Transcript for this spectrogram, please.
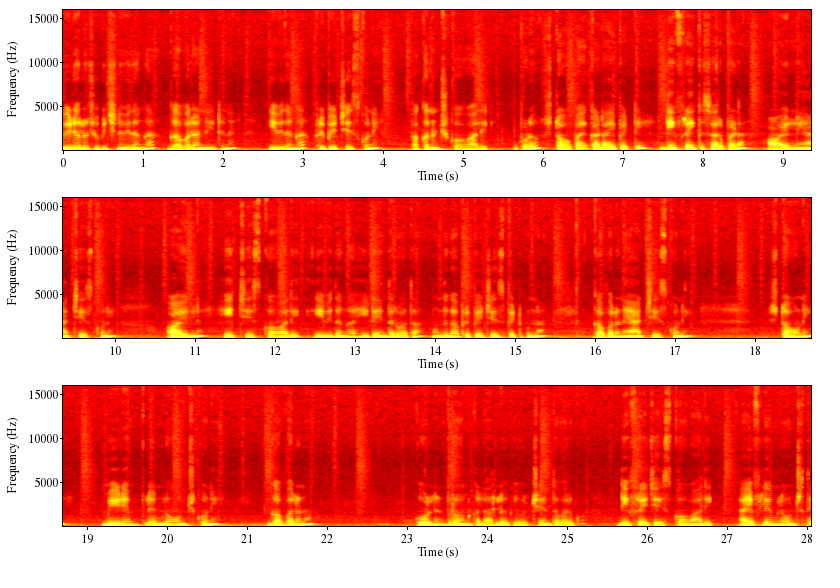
వీడియోలో చూపించిన విధంగా గవ్వలన్నిటిని ఈ విధంగా ప్రిపేర్ చేసుకొని పక్కనుంచుకోవాలి. ఇప్పుడు స్టవ్ పై కడాయి పెట్టి డీప్ ఫ్రైకి సరిపడా ఆయిల్ని యాడ్ చేసుకొని ఆయిల్ని హీట్ చేసుకోవాలి. ఈ విధంగా హీట్ అయిన తర్వాత ముందుగా ప్రిపేర్ చేసి పెట్టుకున్న గవ్వలను యాడ్ చేసుకొని స్టవ్ని మీడియం ఫ్లేమ్లో ఉంచుకొని గవ్వలను గోల్డెన్ బ్రౌన్ కలర్లోకి వచ్చేంత వరకు డీప్ ఫ్రై చేసుకోవాలి. హై ఫ్లేమ్లో ఉంచితే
